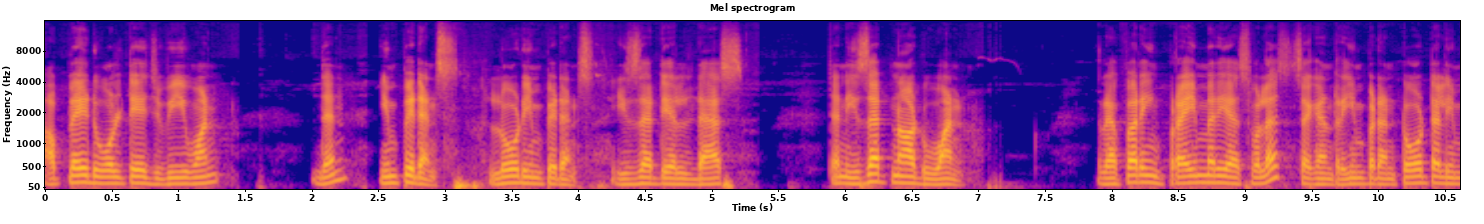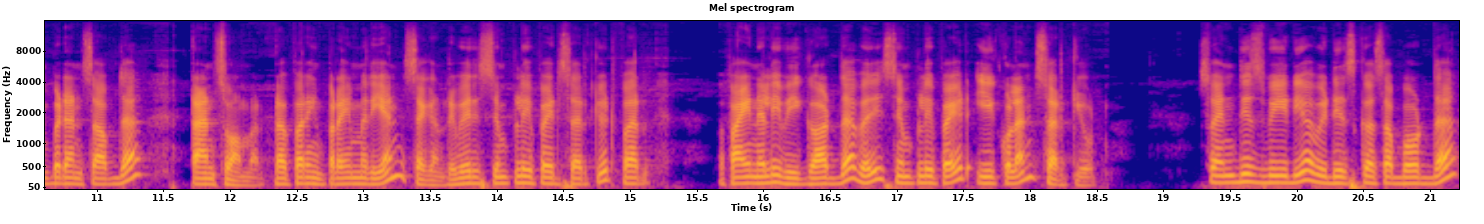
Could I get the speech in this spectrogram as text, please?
applied voltage V1 then impedance load impedance ZL dash then Z naught 1 referring primary as well as secondary impedance total impedance of the transformer. Referring primary and secondary. Very simplified circuit. For finally we got the very simplified equivalent circuit. So in this video we discuss about the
